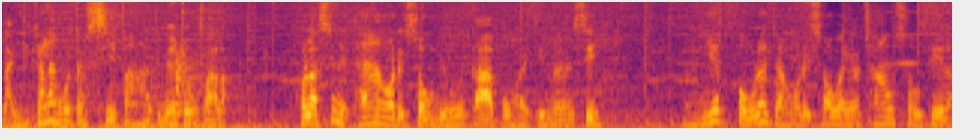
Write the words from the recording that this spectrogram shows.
嗱，而家咧我就示范下点样做法啦。好啦，先嚟睇下我哋掃描嘅架步係點樣先。嗱，呢一步咧就係我哋所謂嘅抄數機啦。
